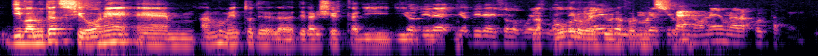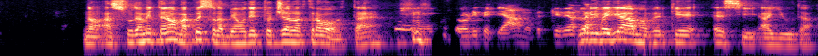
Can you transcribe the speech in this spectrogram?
di valutazione ehm, al momento del, della ricerca di, di io direi, io direi solo questo, lavoro e di una formazione. non è una raccolta No, assolutamente no, ma questo l'abbiamo detto già l'altra volta. Eh? Eh, lo ripetiamo perché Lo ripetiamo perché eh sì, aiuta.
